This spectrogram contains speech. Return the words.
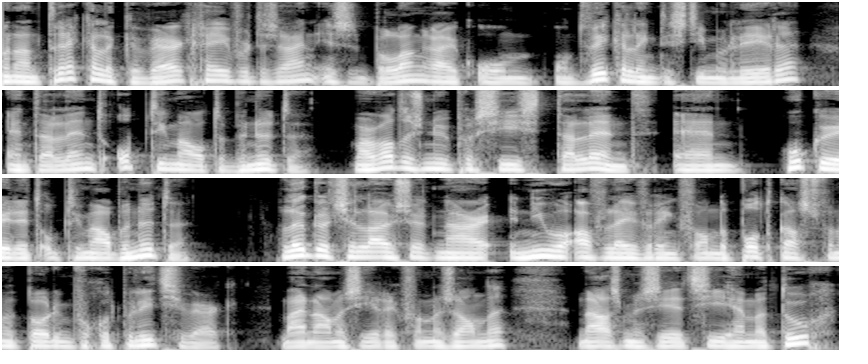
een aantrekkelijke werkgever te zijn is het belangrijk om ontwikkeling te stimuleren en talent optimaal te benutten. Maar wat is nu precies talent en hoe kun je dit optimaal benutten? Leuk dat je luistert naar een nieuwe aflevering van de podcast van het Podium voor Goed Politiewerk. Mijn naam is Erik van der Zanden, naast me zit Sihem Toeg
